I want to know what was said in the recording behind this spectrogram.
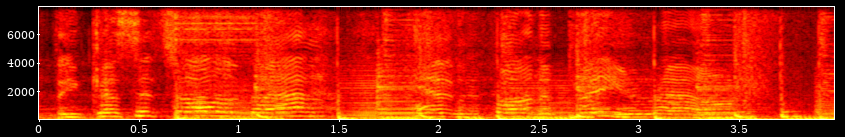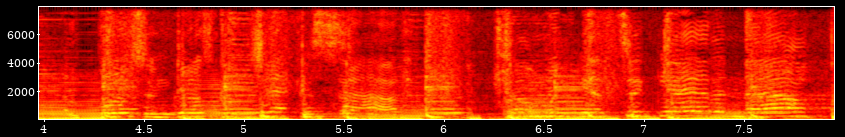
Nothing cause it's all about having fun and playing around. Boys and girls can check us out. Come and get together now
